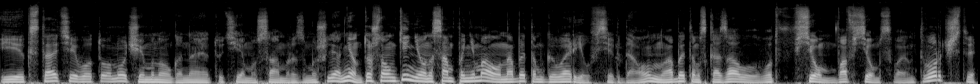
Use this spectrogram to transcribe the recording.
И, кстати, вот он очень много на эту тему сам размышлял. Не, ну то, что он гений, он и сам понимал, он об этом говорил всегда. Он об этом сказал вот всем, во всем своем творчестве.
